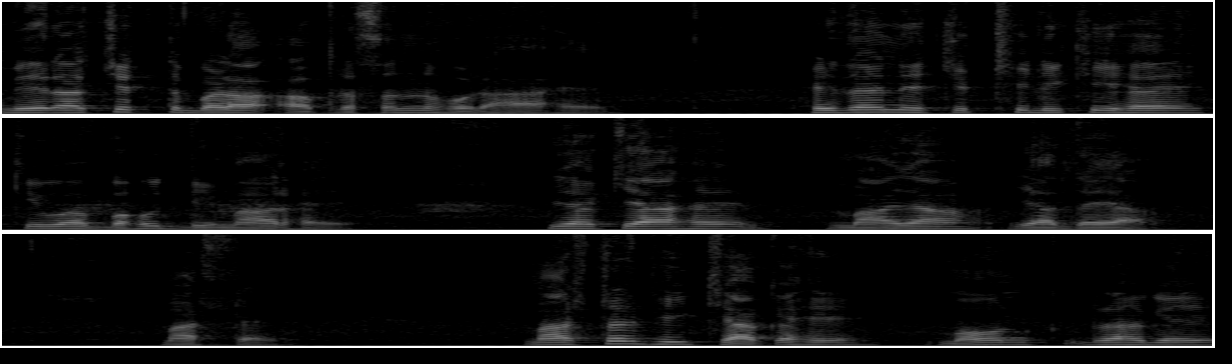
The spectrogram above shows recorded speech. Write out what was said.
मेरा चित्त बड़ा अप्रसन्न हो रहा है। हृदय ने चिट्ठी लिखी है कि वह बहुत बीमार है। यह क्या है, माया या दया? मास्टर मास्टर भी क्या कहे? मौन रह गए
